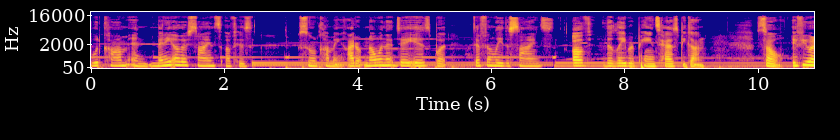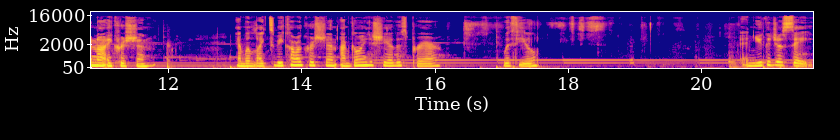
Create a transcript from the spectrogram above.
would come and many other signs of his soon coming. I don't know when that day is, but definitely the signs of the labor pains has begun. So, if you are not a Christian and would like to become a Christian, I'm going to share this prayer with you. And you could just say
